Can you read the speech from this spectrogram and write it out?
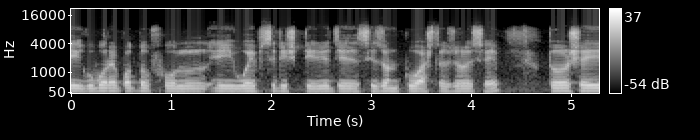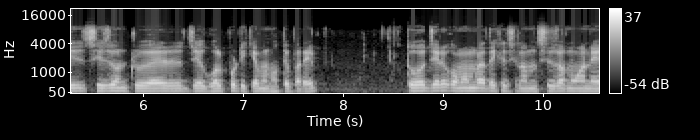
এই গোবরে পদ্ম ফুল, এই ওয়েব সিরিজটির যে সিজন টু আসতে চলেছে, তো সেই সিজন টু এর যে গল্পটি কেমন হতে পারে? তো যেরকম আমরা দেখেছিলাম সিজন ওয়ানে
